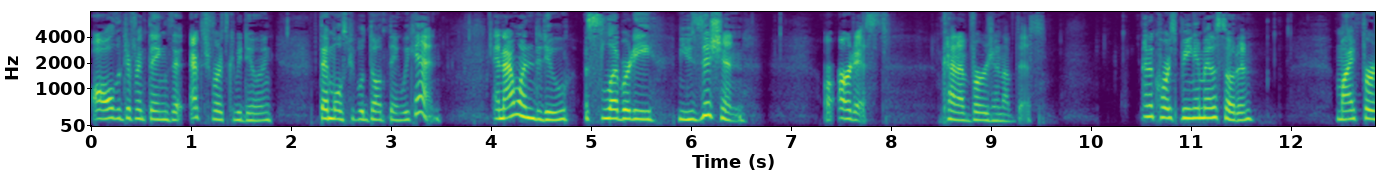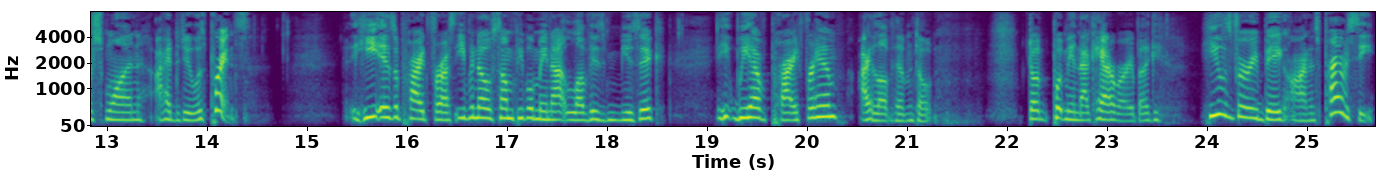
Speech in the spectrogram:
all the different things that extroverts could be doing that most people don't think we can. And I wanted to do a celebrity musician or artist kind of version of this. And of course, being a Minnesotan, my first one I had to do was Prince. He is a pride for us, even though some people may not love his music. He, we have pride for him. I love him. Don't don't put me in that category. But like, he was very big on his privacy.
